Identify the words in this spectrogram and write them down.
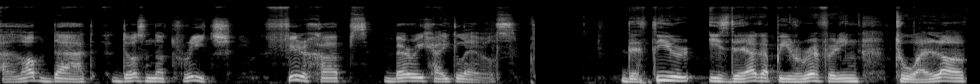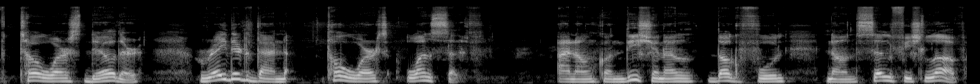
a love that does not reach, perhaps, very high levels. The third is the agape referring to a love towards the other, rather than towards oneself an unconditional, dogful, non-selfish love.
